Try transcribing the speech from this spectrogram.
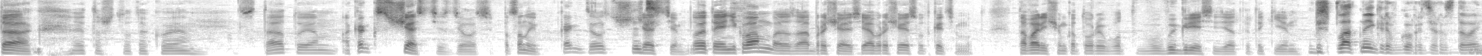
так, это что такое? Статуя. А как счастье сделать? Пацаны, как сделать счастье? Ну, это я не к вам э, обращаюсь, я обращаюсь вот к этим вот товарищам, которые вот в, в игре сидят и такие. Бесплатные игры в городе раздавай.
